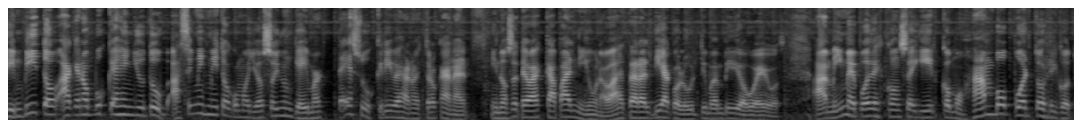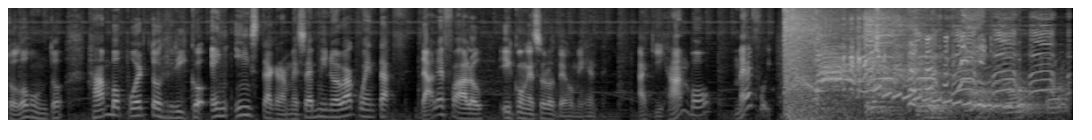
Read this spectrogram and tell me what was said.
Te invito a que nos busques en YouTube. Así mismito como yo soy un gamer, te suscribes a nuestro canal y no se te va a escapar ni una. Vas a estar al día con lo último en videojuegos. A mí me puedes conseguir como Hambo Puerto Rico, todo junto. Hambo Puerto Rico en Instagram. Esa es mi nueva cuenta. Dale follow y con eso lo dejo, mi gente. Aquí Hambo, me fui.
